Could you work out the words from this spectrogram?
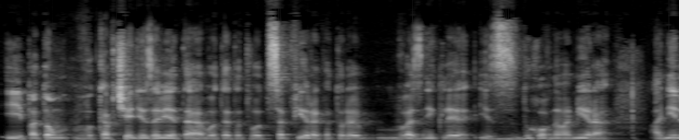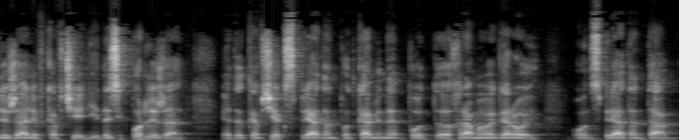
И потом в ковчеге завета вот этот вот сапфиры, которые возникли из духовного мира, они лежали в ковчеге и до сих пор лежат. Этот ковчег спрятан под, каменной, под э, храмовой горой, он спрятан там.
